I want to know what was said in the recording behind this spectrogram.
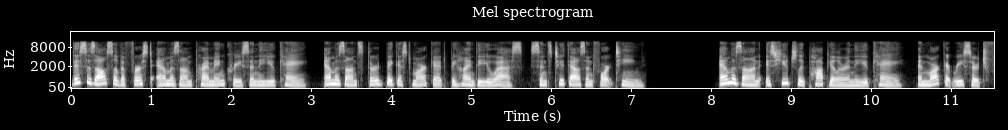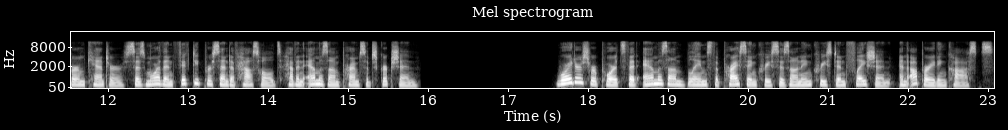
This is also the first Amazon Prime increase in the UK, Amazon's third biggest market behind the US, since 2014. Amazon is hugely popular in the UK, and market research firm Kantar says more than 50% of households have an Amazon Prime subscription. Reuters reports that Amazon blames the price increases on increased inflation and operating costs.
